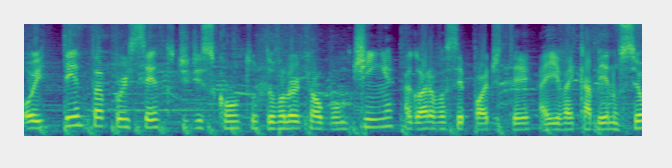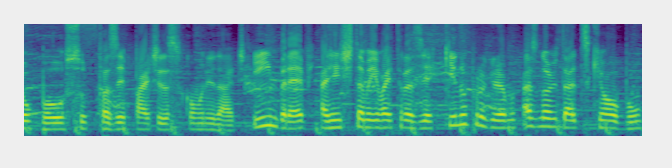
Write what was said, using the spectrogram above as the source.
80% de desconto do valor que a Album tinha. Agora você pode ter, aí vai caber no seu bolso fazer parte dessa comunidade. E em breve a gente também vai trazer aqui no programa as novidades que o álbum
